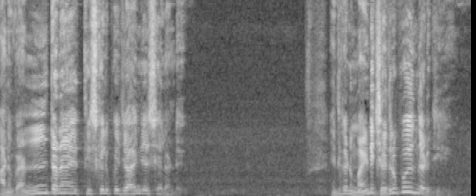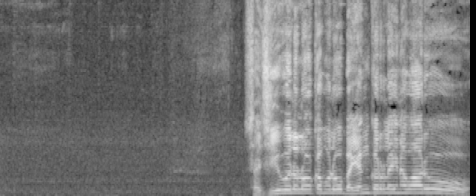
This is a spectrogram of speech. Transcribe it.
ఆయన వెంటనే తీసుకెళ్ళిపోయి జాయిన్ చేసేయాలండి. ఎందుకంటే మైండ్ చెదిరిపోయింది అడికి సజీవుల లోకములో భయంకరులైన వారు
